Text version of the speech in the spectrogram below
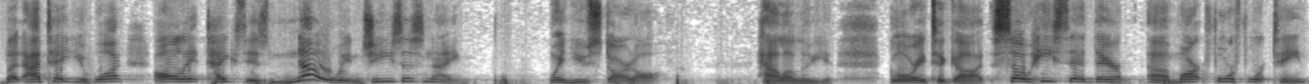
But I tell you what, all it takes is no in Jesus' name when you start off. Hallelujah. Glory to God. So he said there, uh, Mark 4 14,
